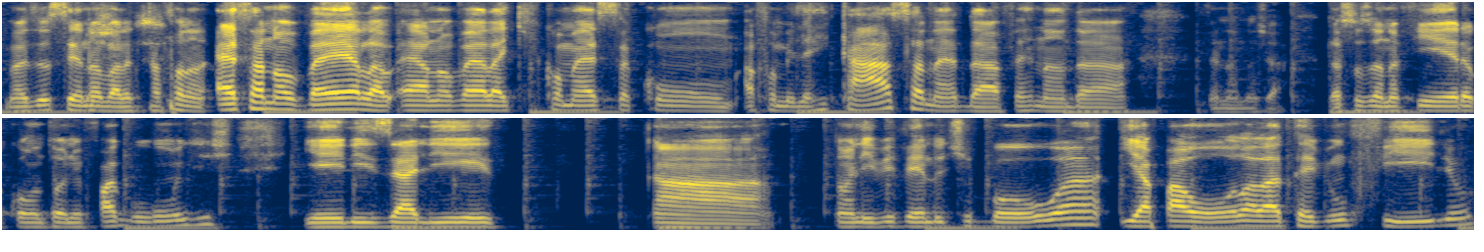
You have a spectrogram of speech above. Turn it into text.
Mas eu sei a novela que tá falando. Essa novela é a novela que começa com a família ricaça, né? Da Fernanda. Fernanda já. Da Suzana Pinheira com o Antônio Fagundes. E eles ali. Estão ali vivendo de boa. E a Paola, ela teve um filho.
